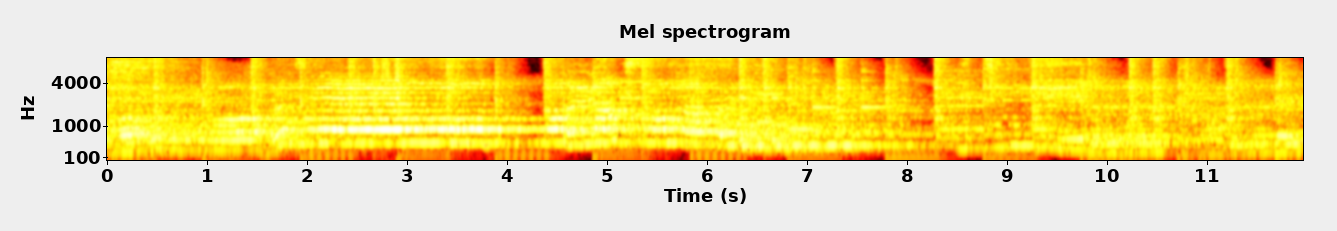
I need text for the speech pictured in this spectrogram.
어새운 연락선을 잊지를 않을래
